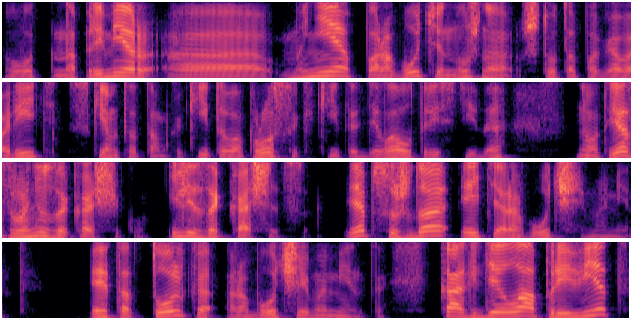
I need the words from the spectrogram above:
Вот, например, а, мне по работе нужно что-то поговорить с кем-то там, какие-то вопросы, какие-то дела утрясти, да? Вот, я звоню заказчику или заказчице и обсуждаю эти рабочие моменты. Это только рабочие моменты. Как дела, привет,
